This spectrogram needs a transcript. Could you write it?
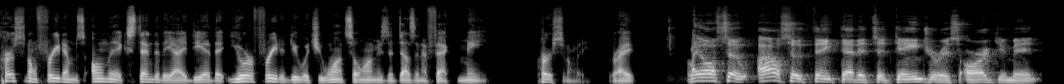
personal freedoms only extend to the idea that you're free to do what you want so long as it doesn't affect me personally, right? I also I also think that it's a dangerous argument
